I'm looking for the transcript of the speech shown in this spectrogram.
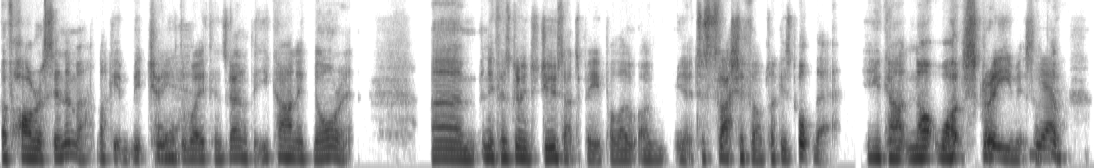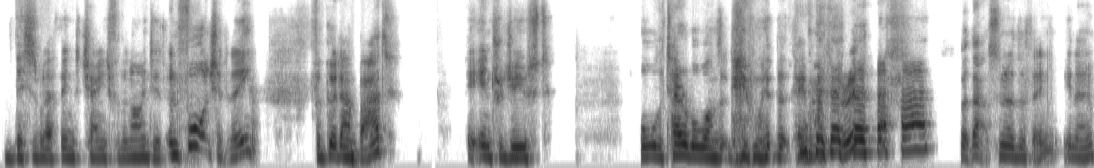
of horror cinema. Like it, it changed the way things go. I think you can't ignore it. Um, and if I was going to introduce that to people, I, I, you know, to slasher films, like it's up there. You can't not watch Scream. It's like, Yeah. oh, this is where things changed for the 90s. Unfortunately, for good and bad, it introduced all the terrible ones that came with that came after it. But that's another thing, you know.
